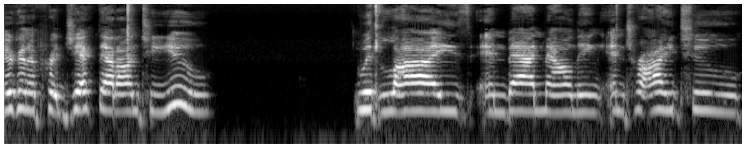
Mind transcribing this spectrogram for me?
they're going to project that onto you with lies and bad mouthing and try to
